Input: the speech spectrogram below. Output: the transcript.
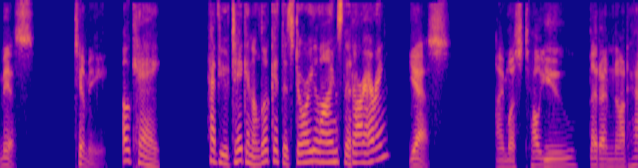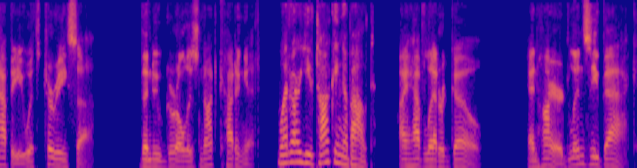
miss Timmy. Okay. Have you taken a look at the storylines that are airing? Yes. I must tell you that I'm not happy with Theresa. The new girl is not cutting it. What are you talking about? I have let her go. And hired Lindsay back.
